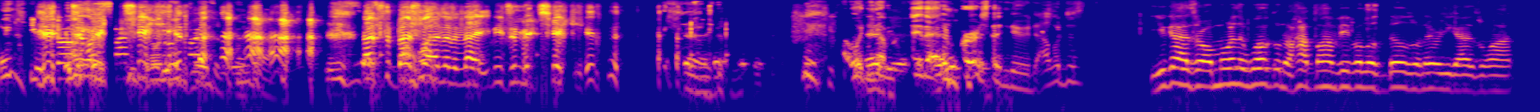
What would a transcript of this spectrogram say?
We- He was a- That's the best line of the night. He needs a McChicken. I would never say that in person, dude. I would just. you guys are more than welcome to hop on Viva Los Bills whenever you guys want.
